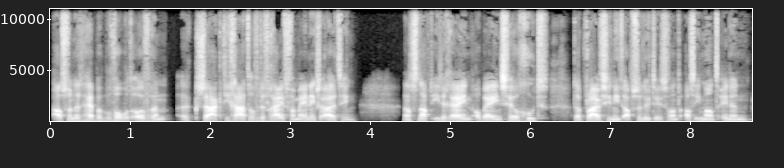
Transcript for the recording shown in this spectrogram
als we het hebben bijvoorbeeld over een, een zaak die gaat over de vrijheid van meningsuiting, dan snapt iedereen opeens heel goed dat privacy niet absoluut is. Want als iemand in een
